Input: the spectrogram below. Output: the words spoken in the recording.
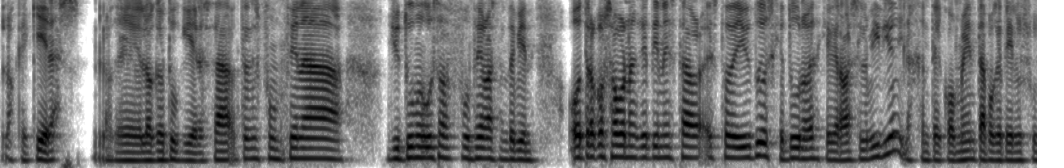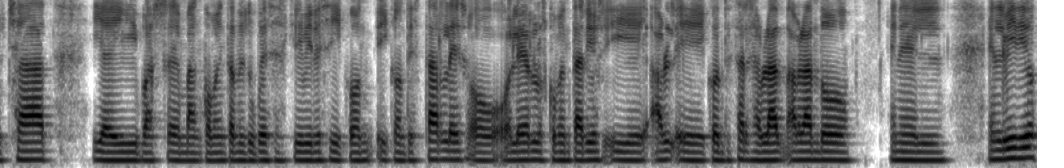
lo que quieras, lo que, lo que tú quieras. Entonces funciona, YouTube me gusta, funciona bastante bien. Otra cosa buena que tiene esta, esto de YouTube es que tú una vez que grabas el vídeo y la gente comenta porque tiene su chat y ahí vas, eh, van comentando y tú puedes escribirles y, y contestarles o, leer los comentarios y eh, contestarles hablando en el, en el vídeo,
